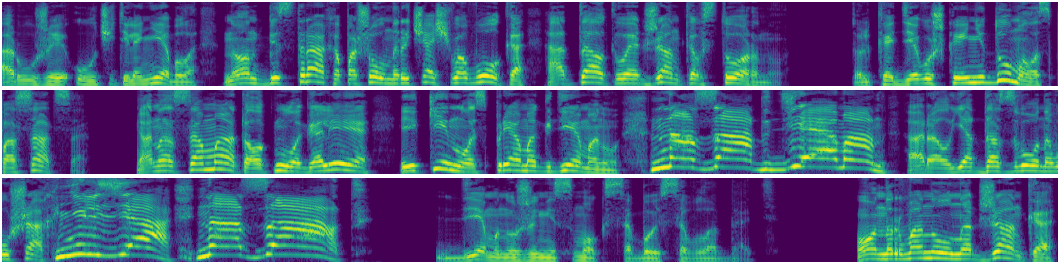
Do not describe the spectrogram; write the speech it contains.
Оружия у учителя не было, но он без страха пошел на рычащего волка, отталкивая Джанка в сторону. Только девушка и не думала спасаться. Она сама толкнула Галея и кинулась прямо к демону. «Назад, демон!» — орал я до звона в ушах. «Нельзя! Назад!» Демон уже не смог с собой совладать. Он рванул на Джанка,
